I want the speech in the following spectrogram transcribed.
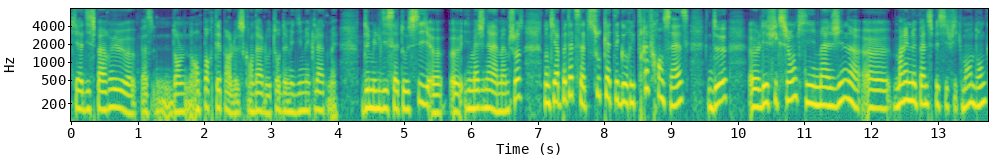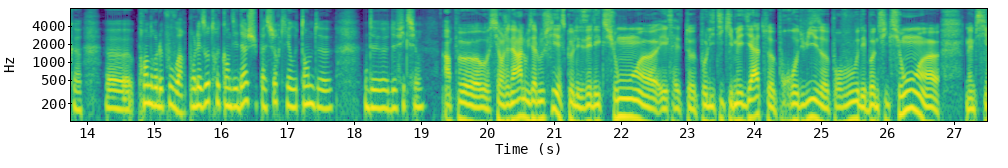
qui a disparu, euh, emporté par le scandale autour de Mehdi Méclat, mais 2017 aussi, euh, euh, la même chose. Donc il y a peut-être cette sous-catégorie très française de euh, les fictions qui imaginent Marine Le Pen spécifiquement, donc prendre le pouvoir. Pour les autres candidats, je suis pas sûre qu'il y ait autant de, de, un peu aussi en général, Louise Alouchi, est-ce que les élections euh, et cette politique immédiate produisent pour vous des bonnes fictions, euh, même si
